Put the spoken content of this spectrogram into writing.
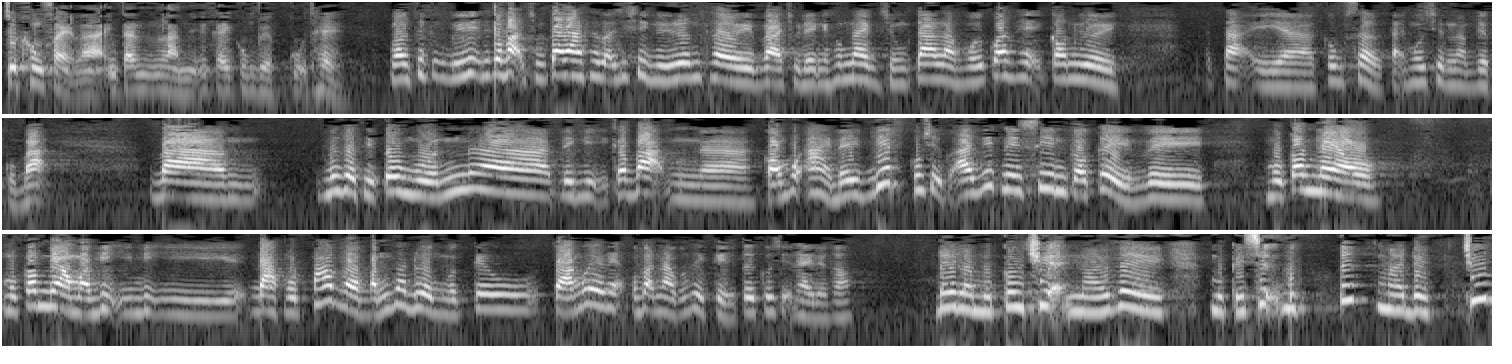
chứ không phải là anh ta làm những cái công việc cụ thể. Vâng, thưa quý vị và các bạn, chúng ta đang theo dõi chương trình Người đương thời và chủ đề ngày hôm nay của chúng ta là mối quan hệ con người tại à, công sở, tại môi trường làm việc của bạn. Và bây giờ thì tôi muốn à, đề nghị các bạn à, có một ai ở đây biết câu chuyện của Aziz Nesin có kể về một con mèo một con mèo mà bị bị đạp một phát và bắn ra đường và kêu toáng lên ạ. Có bạn nào có thể kể tôi câu chuyện này được không? Đây là một câu chuyện nói về một cái sự bực tức mà được chút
